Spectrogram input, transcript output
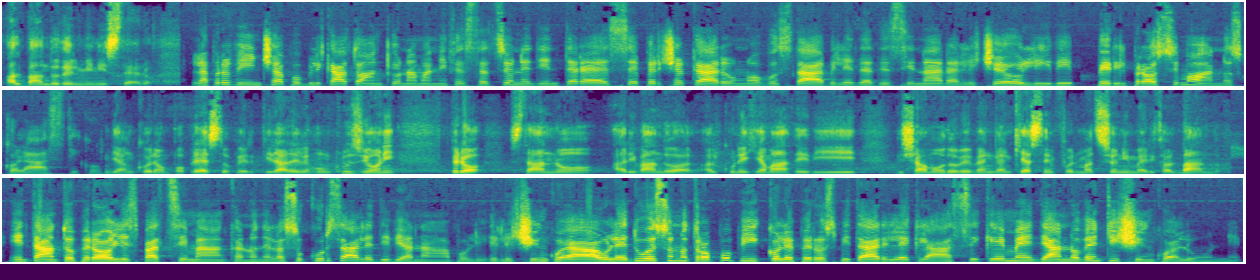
al bando del Ministero. La provincia ha pubblicato anche una manifestazione di interesse per cercare un nuovo stabile da destinare al liceo Livi per il prossimo anno scolastico. È ancora un po' presto per tirare le conclusioni, però stanno arrivando alcune chiamate di, diciamo, dove vengano chieste informazioni in merito al bando. Intanto però gli spazi mancano nella succursale di Via Napoli. Delle cinque aule, due sono troppo piccole per ospitare le classi che in media hanno 25 alunni.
